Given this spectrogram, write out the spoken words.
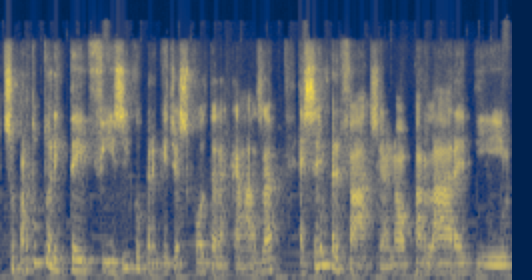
soprattutto retail fisico perché ci ascolta da casa. È sempre facile no? parlare di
